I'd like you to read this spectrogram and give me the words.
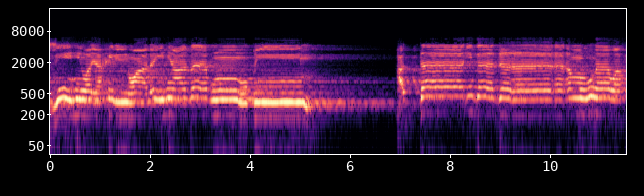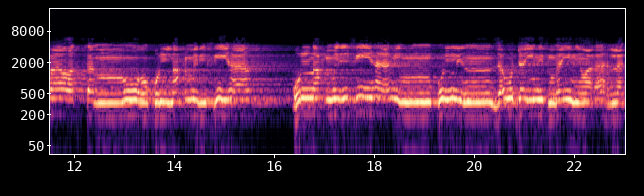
يخزيه ويحل عليه عذاب مقيم. حتى إذا جاء أمرنا وفارت النور قل نحمل فيها قل نحمل فيها من كل زوجين اثنين وأهلك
